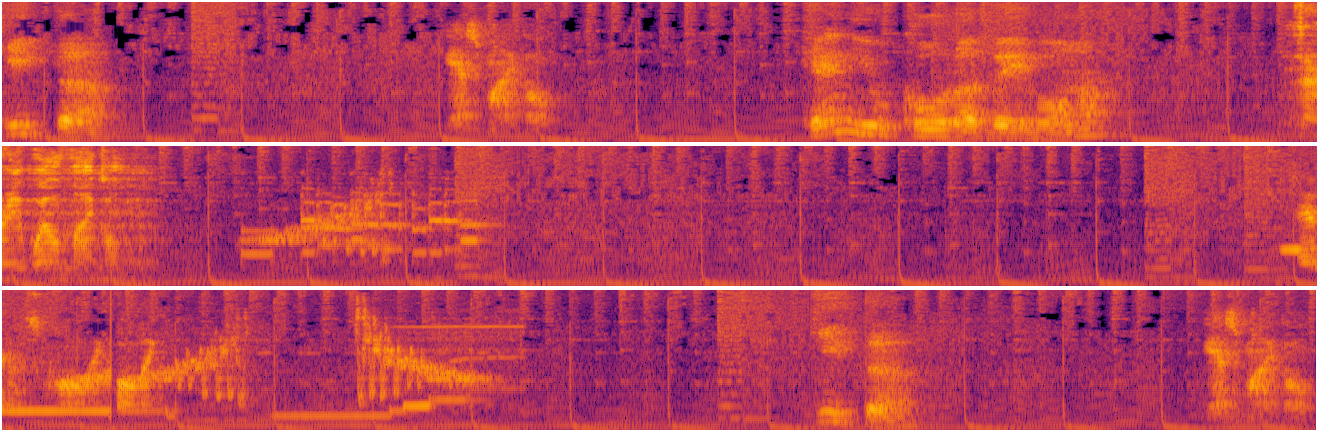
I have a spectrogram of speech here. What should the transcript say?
Kit, Yes, Michael. can you call Devon? Very well, Michael. Evans calling. Calling. Kit, Yes, Michael.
